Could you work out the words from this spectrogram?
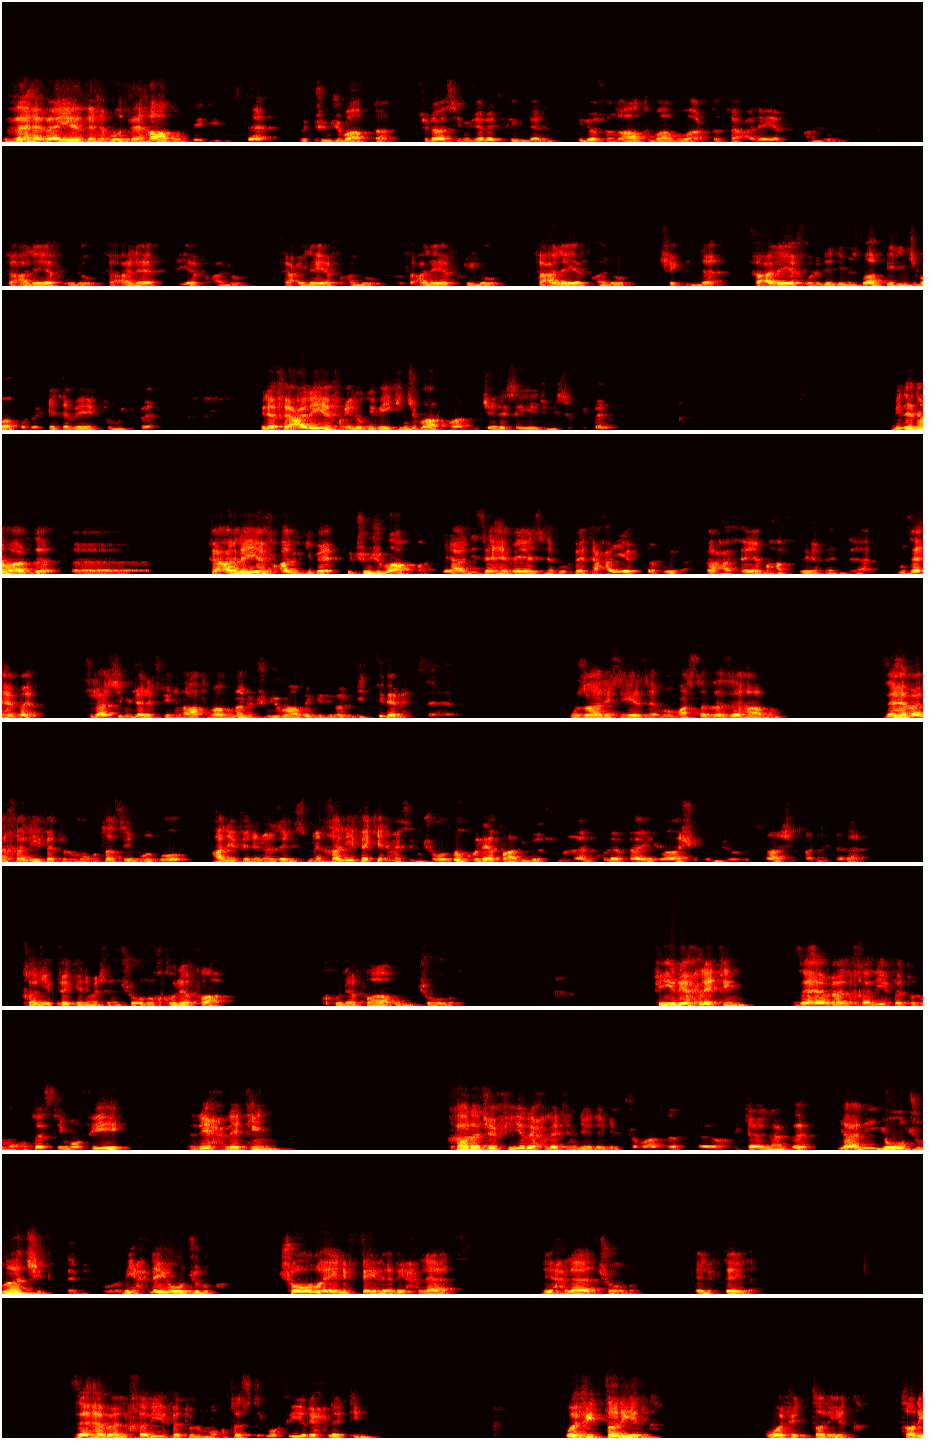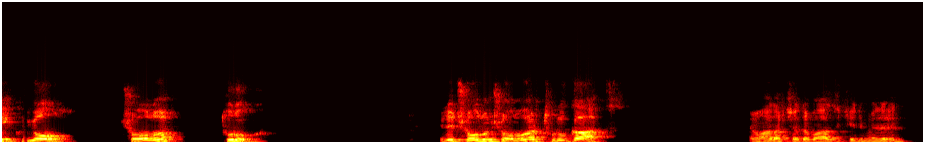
Zehebe yezhebu zehabun dediğimizde üçüncü babda sülasi mücerret fiillerin biliyorsunuz altı babı vardı. Feale yef'alu, feale yef'ulu, feale yef'alu, feale yef'alu, feale yef'ilu, feale yef'alu şeklinde feale yef'ulu dediğimiz bab birinci bab oluyor. Ketebe yektubu gibi. Bir de feale yef'ilu gibi ikinci bab vardı. Celese yeclisu gibi. Bir de ne vardı? Ee, feale yef'alu gibi üçüncü bab var. Yani zehebe yezhebu, fetaha yeftahuya, bahase yebhasuya benzeyen. Bu zehebe sülasi mücerret fiilin altı babından üçüncü baba giriyor. Gitti demek zehebe. Muzarisi yezhebu, mastarı da zehabun. Zehebel halifetul mu'tasimu bu halifenin özel ismi. Halife kelimesinin çoğulu hulefa biliyorsunuz. El hulefai raşidun diyoruz. Raşid halifeler. Halife kelimesinin çoğulu hulefa. Hulefaun çoğulu. Fi rihletin. Zehebel halifetul mu'tasimu fi rihletin. Harace fi rihletin diye de geçiyor bazı e, hikayelerde. Yani yolculuğa çık demek bu. Rihle yolculuk. Çoğulu elifteyle. Rihlat. Rihlat çoğulu. Elifteyle. Zehebel halifetul mu'tasimu fi rihletin. Ve fit tarik ve fit tarik tarik yol. Çoğulu turuk. Bir de çoğulun çoğulu var turugat. Değil mi? Arapçada bazı kelimelerin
